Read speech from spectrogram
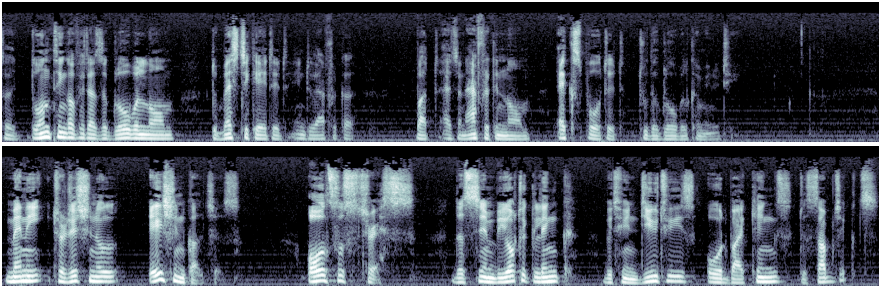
So don't think of it as a global norm domesticated into Africa, but as an African norm exported to the global community. Many traditional Asian cultures also stress the symbiotic link between duties owed by kings to subjects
